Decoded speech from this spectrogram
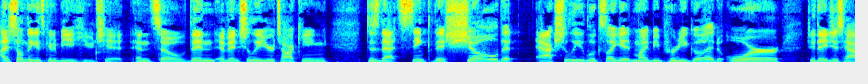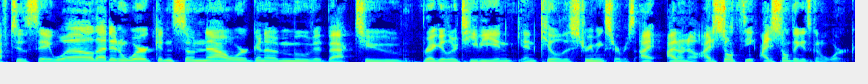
I just don't think it's going to be a huge hit. And so then eventually you're talking, does that sink this show that actually looks like it might be pretty good, or do they just have to say, well, that didn't work, and so now we're going to move it back to regular TV and, and kill the streaming service? I, I don't know. I just don't think I just don't think it's going to work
